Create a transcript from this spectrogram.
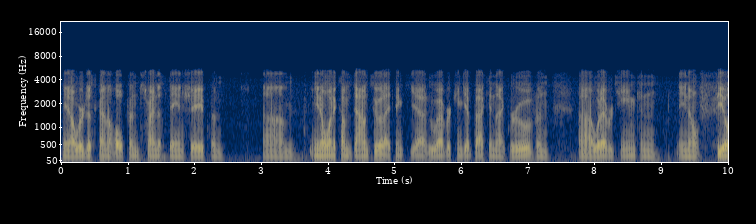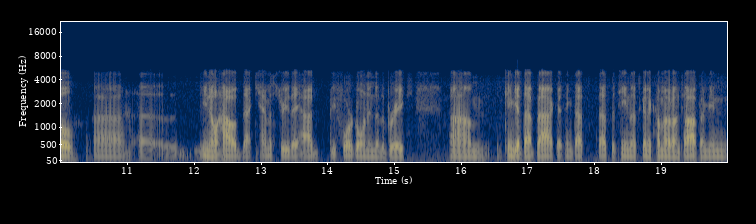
you know, we're just kind of hoping, trying to stay in shape, and um, you know, when it comes down to it, I think, yeah, whoever can get back in that groove and uh, whatever team can you know feel uh, uh, you know how that chemistry they had before going into the break um, can get that back. I think that's that's the team that's going to come out on top. I mean,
